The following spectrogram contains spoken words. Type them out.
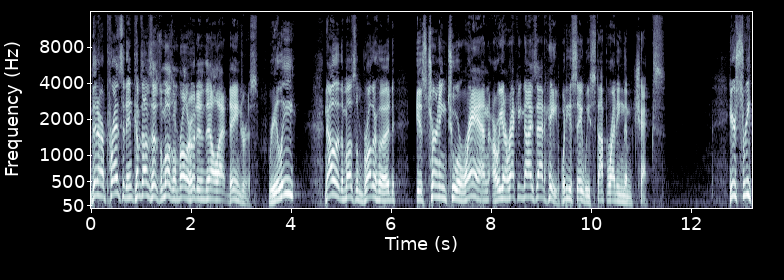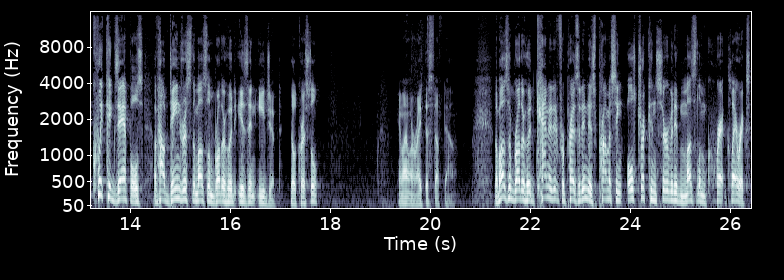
Then our president comes out and says the Muslim Brotherhood isn't all that dangerous. Really? Now that the Muslim Brotherhood is turning to Iran. Are we going to recognize that? Hey, what do you say we stop writing them checks? Here's three quick examples of how dangerous the Muslim Brotherhood is in Egypt. Bill Kristol, you might want to write this stuff down. The Muslim Brotherhood candidate for president is promising ultra conservative Muslim clerics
